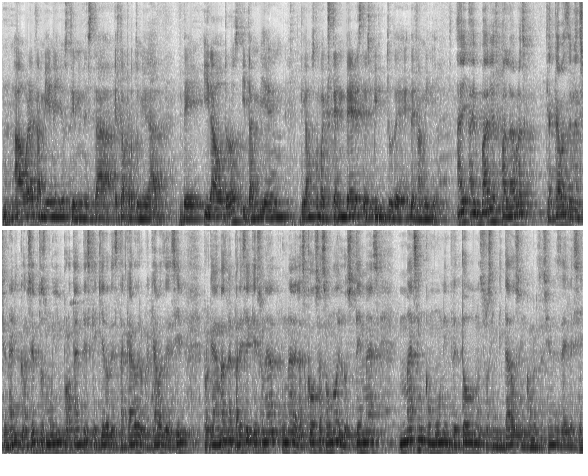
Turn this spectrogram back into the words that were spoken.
uh -huh. ahora también ellos tienen esta, esta oportunidad de ir a otros y también, digamos, como extender este espíritu de, de familia. Hay, hay varias palabras que acabas de mencionar y conceptos muy importantes que quiero destacar de lo que acabas de decir, porque además me parece que es una, una de las cosas o uno de los temas más en común entre todos nuestros invitados en conversaciones de LC.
